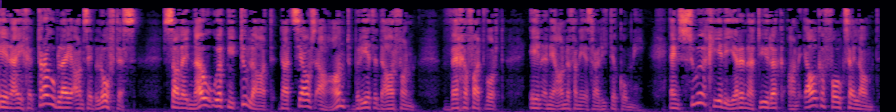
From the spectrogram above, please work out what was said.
en hy getrou bly aan sy beloftes, sal hy nou ook nie toelaat dat selfs 'n handbreedte daarvan weggevat word en in die hande van die Israeliete kom nie. En so gee die Here natuurlik aan elke volk sy land,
